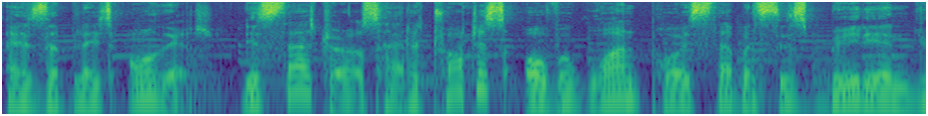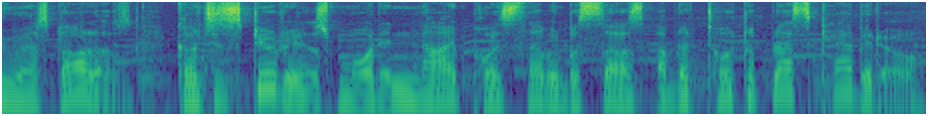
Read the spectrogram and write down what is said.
As of late August, the sectors had attracted over 1.76 billion US dollars, constituting more than 9.7% of the total pledged capital.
